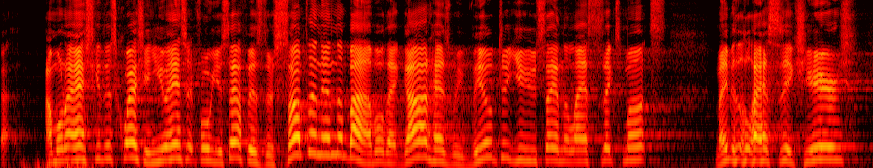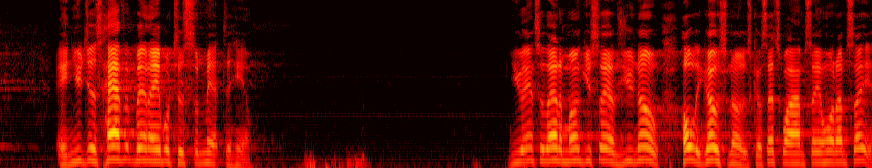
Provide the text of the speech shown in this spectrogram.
it. I'm going to ask you this question. You answer it for yourself. Is there something in the Bible that God has revealed to you, say in the last six months, maybe the last six years, and you just haven't been able to submit to Him? You answer that among yourselves. You know, Holy Ghost knows, because that's why I'm saying what I'm saying.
